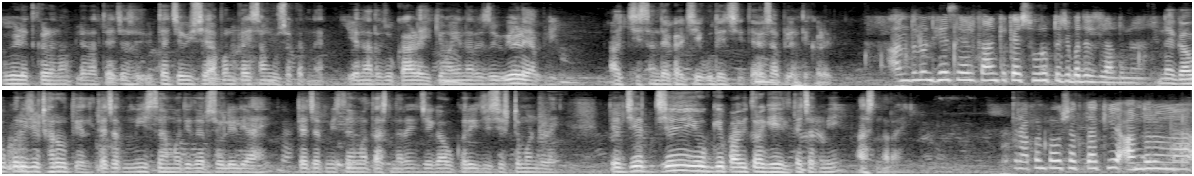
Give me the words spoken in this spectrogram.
वेळेत कळणं आपल्याला त्याच्या त्याच्याविषयी आपण काही सांगू शकत नाहीत. येणारा जो काळ आहे किंवा येणारा जो वेळ आहे आपली आजची संध्याकाळची उद्याची त्यावेळेस आपल्याला ते कळेल. आंदोलन हेच राहील कारण की काही स्वरूप त्याचे बदलतील आंदोलनाचे नाही गावकरी जे ठरवतील त्याच्यात मी सहमती दर्शवलेली आहे. त्याच्यात मी सहमत असणार आहे. जे गावकरी जे शिष्टमंडळ आहे ते जे जे योग्य पावित्र्य घेईल त्याच्यात मी असणार आहे. तर आपण पाहू शकता की आंदोलनाला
